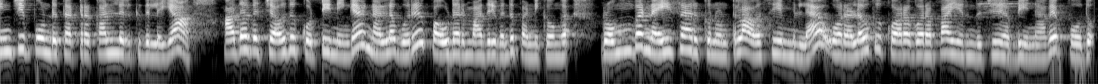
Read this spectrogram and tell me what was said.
இஞ்சி பூண்டு தட்டுற கல் இருக்குது இல்லையா? அதை வச்சாவது கொட்டி நீங்கள் நல்ல ஒரு பவுடர் மாதிரி வந்து பண்ணிக்கோங்க. ரொம்ப நைஸாக இருக்கணுன்ட்டுலாம் அவசியம் இல்லை. ஓரளவுக்கு குறை குறைப்பாக இருந்துச்சு அப்படின்னாவே போதும்.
